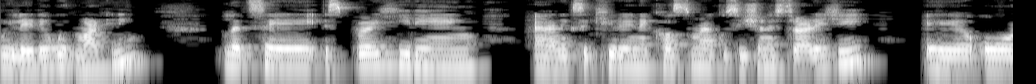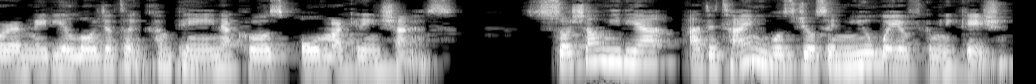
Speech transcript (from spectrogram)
related with marketing. Let's say spearheading and executing a customer acquisition strategy uh, or maybe a loyalty campaign across all marketing channels. Social media at the time was just a new way of communication.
